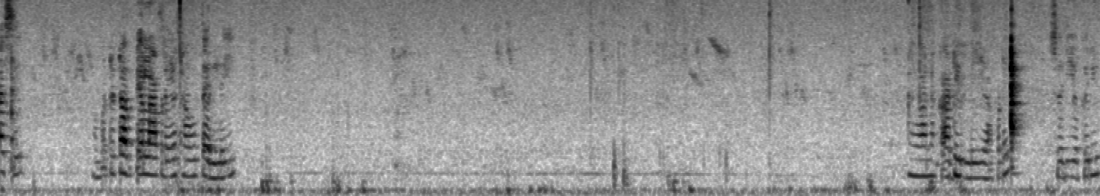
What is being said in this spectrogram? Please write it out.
તો છે બટાટા પહેલાં આપણે હેઠા ઉતારી લઈએ. આને કાઢી લઈએ આપણે. સરિયા કરી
